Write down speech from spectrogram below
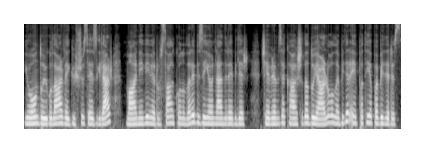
Yoğun duygular ve güçlü sezgiler manevi ve ruhsal konulara bizi yönlendirebilir. Çevremize karşı da duyarlı olabilir, empati yapabiliriz.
